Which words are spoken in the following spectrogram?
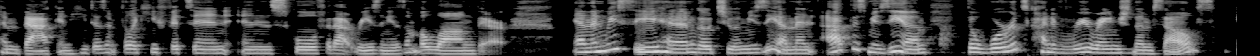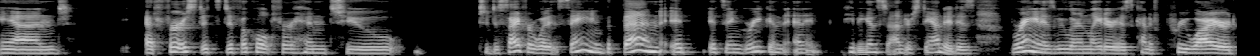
him back. And he doesn't feel like he fits in in school for that reason. He doesn't belong there. And then we see him go to a museum. And at this museum, the words kind of rearrange themselves. And at first, it's difficult for him to to decipher what it's saying, but then it it's in Greek and, and it, he begins to understand it. His brain, as we learn later, is kind of pre-wired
